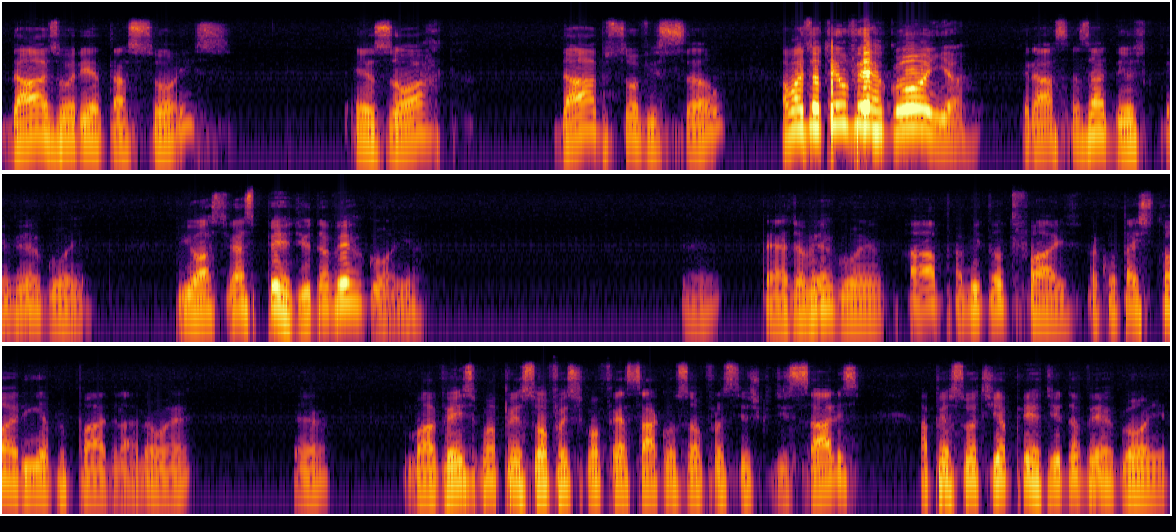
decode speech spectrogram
dá as orientações, exorta, dá absolvição. Ah, mas eu tenho vergonha. Graças a Deus que tem vergonha. Pior se tivesse perdido a vergonha. É, perde a vergonha. Ah, para mim tanto faz. Vai contar historinha para o padre lá, não é? é? Uma vez uma pessoa foi se confessar com São Francisco de Sales, a pessoa tinha perdido a vergonha.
